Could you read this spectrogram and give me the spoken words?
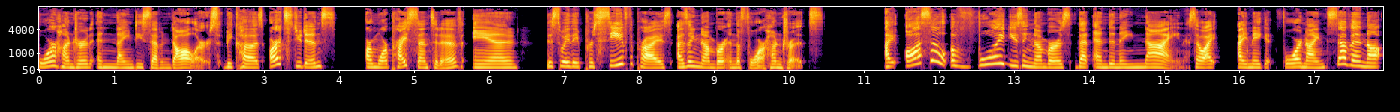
$497 because art students are more price sensitive and this way they perceive the price as a number in the 400s. I also avoid using numbers that end in a 9. So I, I make it 497, not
